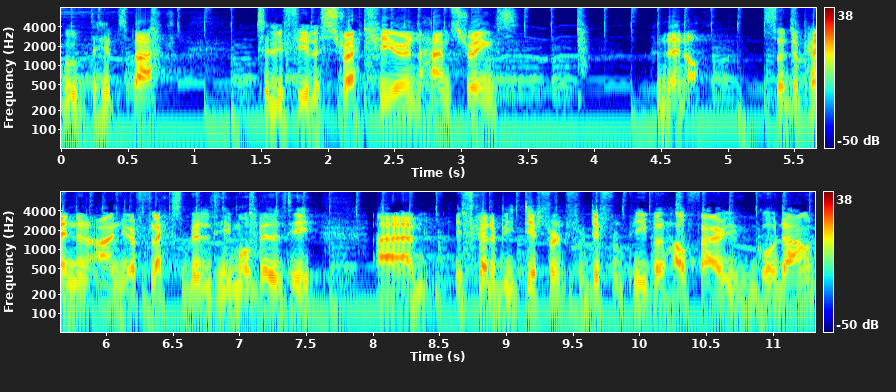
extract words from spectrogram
Move the hips back till you feel a stretch here in the hamstrings, and then up. So depending on your flexibility, mobility, um, it's gonna be different for different people, how far you can go down.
